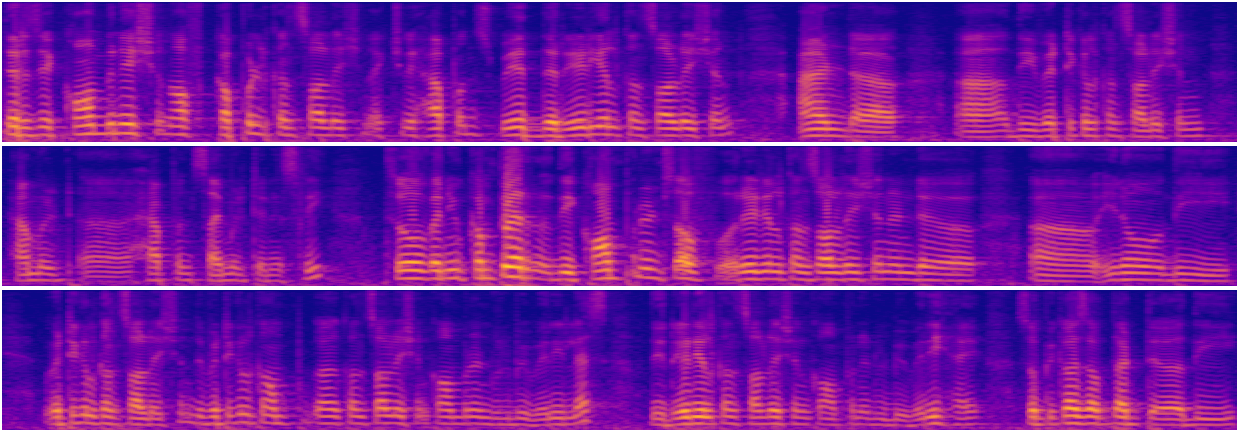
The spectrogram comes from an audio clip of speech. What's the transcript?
there is a combination of coupled consolidation actually happens where the radial consolidation and uh, uh, the vertical consolidation uh, happens simultaneously so when you compare the components of radial consolidation and uh, uh, you know the vertical consolidation, the vertical uh, consolidation component will be very less, the radial consolidation component will be very high. So because of that uh, the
